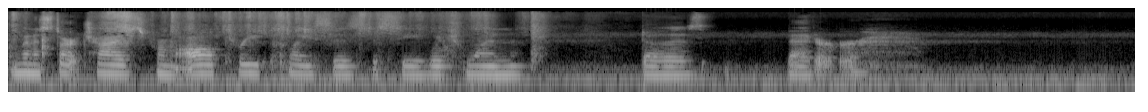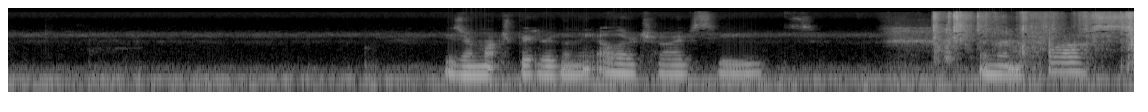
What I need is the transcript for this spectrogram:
I'm going to start chives from all three places to see which one does better. These are much bigger than the other chive seeds. And then Hoss.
